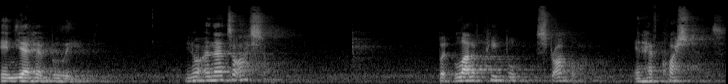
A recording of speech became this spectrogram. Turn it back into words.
and yet have believed. You know, and that's awesome. But a lot of people struggle and have questions.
